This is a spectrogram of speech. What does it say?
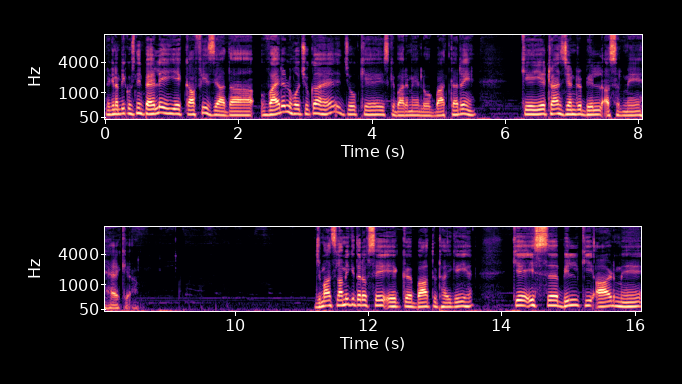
لیکن ابھی کچھ دن پہلے یہ کافی زیادہ وائرل ہو چکا ہے جو کہ اس کے بارے میں لوگ بات کر رہے ہیں. کہ یہ ٹرانسجنڈر بل اصل میں ہے کیا؟ جماعت اسلامی کی طرف سے ایک بات اٹھائی گئی ہے کہ اس بل کی آڑ میں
